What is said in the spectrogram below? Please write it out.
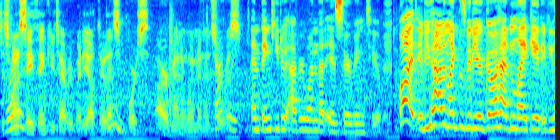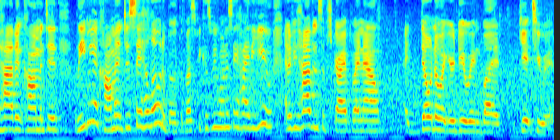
Just want to say thank you to everybody out there that supports our men and women in service. And thank you to everyone that is serving too. But if you haven't liked this video, go ahead and like it. If you haven't commented, leave me a comment. Just say hello to both of us because we want to say hi to you. And if you haven't subscribed by now, I don't know what you're doing, but get to it.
